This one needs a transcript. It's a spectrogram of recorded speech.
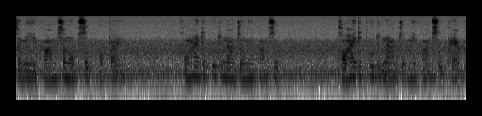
ศมีความสงบสุขออกไป ขอให้ทุกผู้ทุกนามจงมีความสุข ขอให้ทุกผู้ทุกนามจงมีความสุขแผ่ไป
